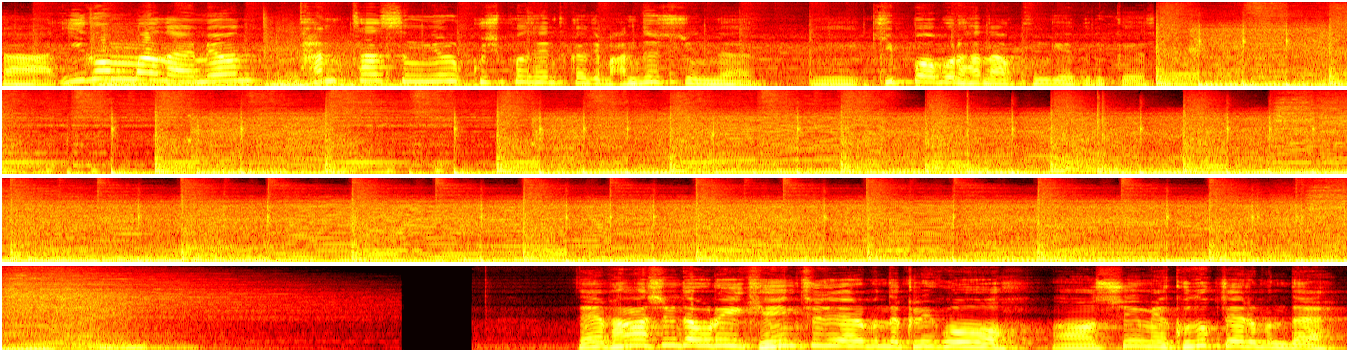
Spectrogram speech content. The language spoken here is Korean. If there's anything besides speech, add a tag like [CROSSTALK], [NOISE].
자, 이것만 알면 단타 승률 90%까지 만들 수 있는 이 기법을 하나 공개해 드릴 거예요. 네, 반갑습니다. 우리 개인 투자 여러분들, 그리고, 어, 수익맨 구독자 여러분들.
